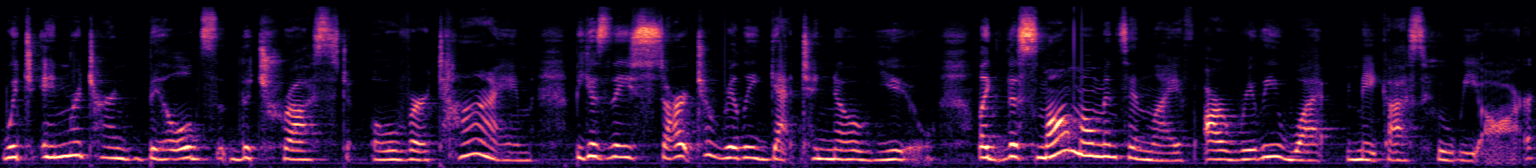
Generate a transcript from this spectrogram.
which in return builds the trust over time because they start to really get to know you. Like the small moments in life are really what make us who we are,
